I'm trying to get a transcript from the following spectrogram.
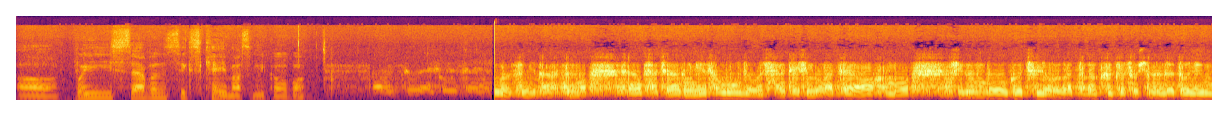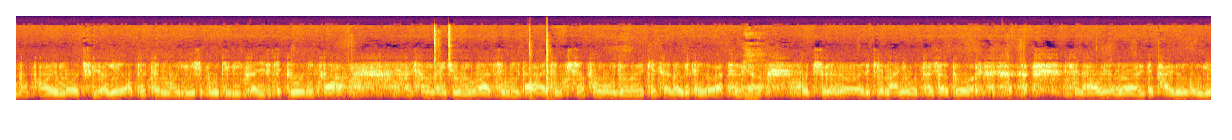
어, V76K 맞습니까, 오버? 그렇습니다. 하여튼 뭐 셋업 자체가 굉장히 성공적으로 잘 되신 것 같아요. 아, 뭐 지금 뭐 그 출력을 갖다가 그렇게 쏘시는데도 지금 뭐 거의 뭐 출력이 어떨 때뭐 25dB까지 이렇게 들어오니까 아, 상당히 좋은 것 같습니다. 하여튼 추- 성공적으로 이렇게 셋업이 된 것 같으네요. 뭐 집에서 이렇게 많이 못하셔도 이렇게 나오셔서 이렇게 밝은 공기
